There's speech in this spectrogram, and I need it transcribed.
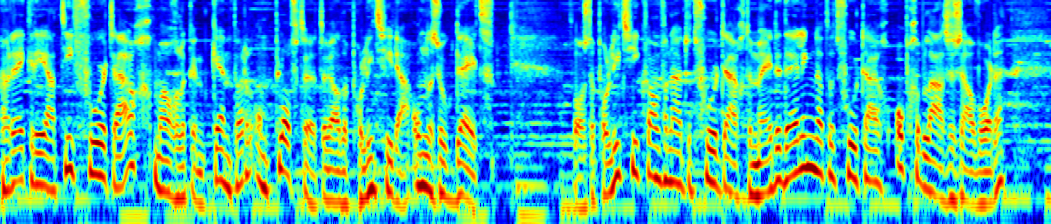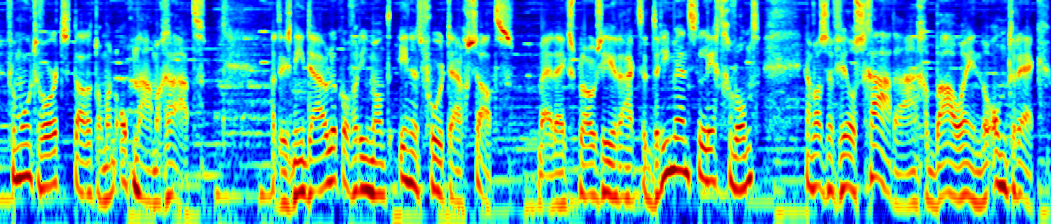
Een recreatief voertuig, mogelijk een camper, ontplofte terwijl de politie daar onderzoek deed. Volgens de politie kwam vanuit het voertuig de mededeling dat het voertuig opgeblazen zou worden. Vermoed wordt dat het om een opname gaat. Het is niet duidelijk of er iemand in het voertuig zat. Bij de explosie raakten drie mensen lichtgewond... en was er veel schade aan gebouwen in de omtrek.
